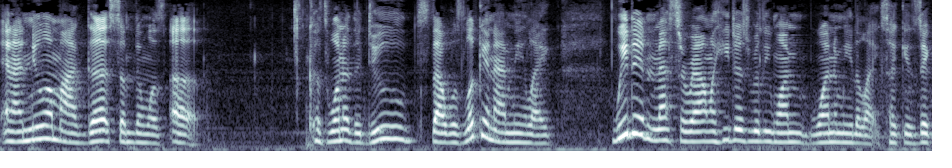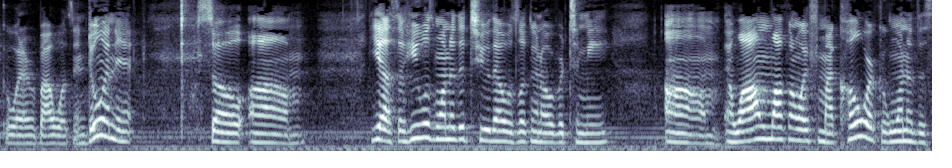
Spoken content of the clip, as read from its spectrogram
And I knew in my gut something was up, cause one of the dudes that was looking at me like we didn't mess around. Like he just really wanted me to like suck his dick or whatever, but I wasn't doing it. So um, yeah. So he was one of the two that was looking over to me. Um, and while I'm walking away from my coworker, one of the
